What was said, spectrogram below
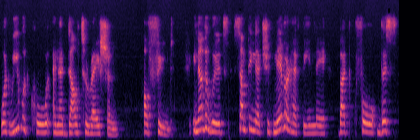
what we would call an adulteration of food. In other words, something that should never have been there, but for this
